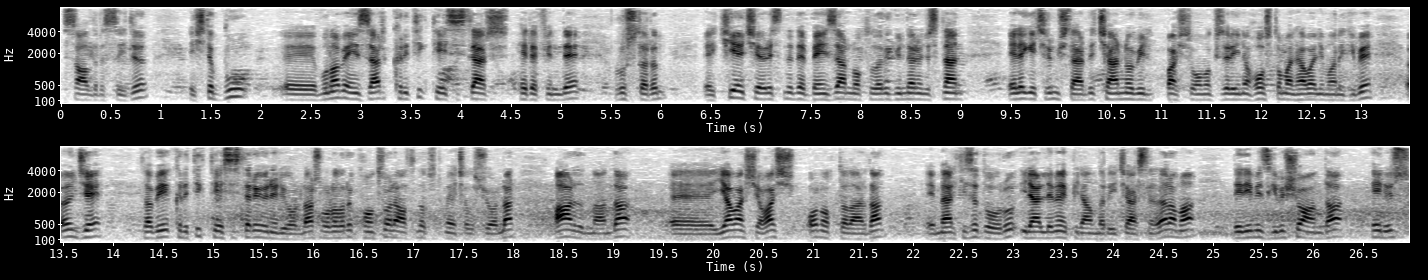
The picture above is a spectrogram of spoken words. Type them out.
saldırısıydı. İşte bu e, buna benzer kritik tesisler hedefinde Rusların e, Kiev çevresinde de benzer noktaları günler öncesinden ele geçirmişlerdi. Çernobil başta olmak üzere yine Hostomel Havalimanı gibi. Önce tabii kritik tesislere yöneliyorlar. Oraları kontrol altında tutmaya çalışıyorlar. Ardından da e, yavaş yavaş o noktalardan e, merkeze doğru ilerleme planları içerisindeler ama dediğimiz gibi şu anda henüz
